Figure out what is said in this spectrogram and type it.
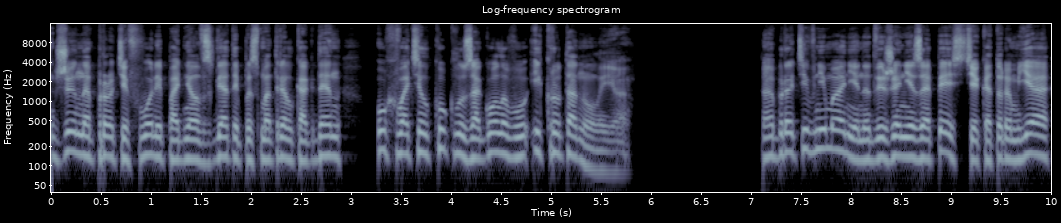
Джина против воли поднял взгляд и посмотрел, как Дэн ухватил куклу за голову и крутанул ее. «Обрати внимание на движение запястья, которым я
